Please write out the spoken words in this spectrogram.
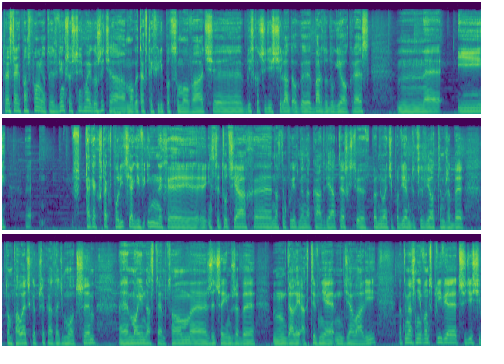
To jest tak jak pan wspomniał, to jest większość część mojego życia. Mogę tak w tej chwili podsumować. Blisko 30 lat, bardzo długi okres. Mm, I tak jak, tak w policji, jak i w innych e, instytucjach e, następuje zmiana kadr. Ja też w pewnym momencie podjąłem decyzję o tym, żeby tą pałeczkę przekazać młodszym, e, moim następcom. E, Życzę im, żeby mm, dalej aktywnie działali. Natomiast niewątpliwie 30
